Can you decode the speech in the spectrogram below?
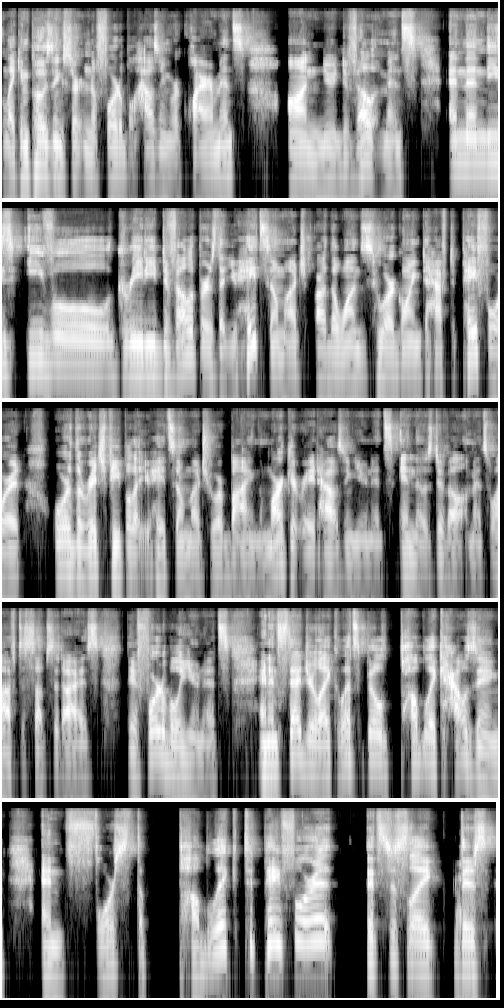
like imposing certain affordable housing requirements on new developments and then these evil greedy developers that you hate so much are the ones who are going to have to pay for it or the rich people that you hate so much who are buying the market rate housing units in those developments will have to subsidize the affordable units. And instead you're like let's build public housing and force the public to pay for it it's just like there's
